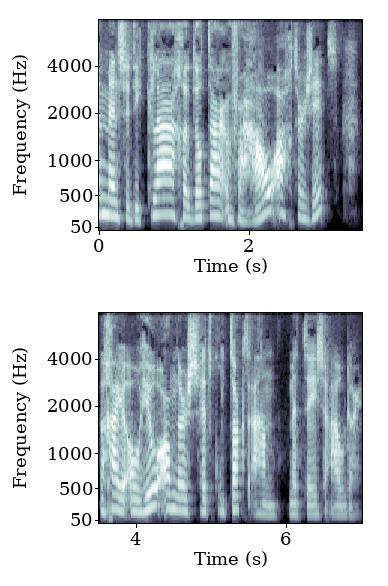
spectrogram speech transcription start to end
mensen die klagen, dat daar een verhaal achter zit, dan ga je al heel anders het contact aan met deze ouder.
